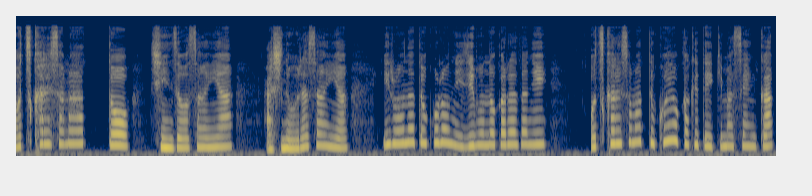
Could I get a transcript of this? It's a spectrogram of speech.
お疲れ様と心臓さんや足の裏さんやいろんなところに自分の体にお疲れ様って声をかけていきませんか？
